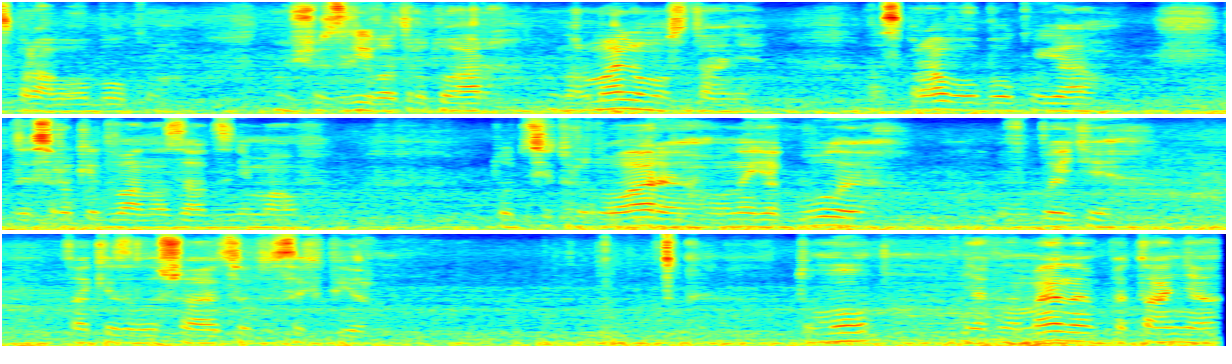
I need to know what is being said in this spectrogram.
з правого боку, тому що зліва тротуар в нормальному стані, а з правого боку я десь роки два назад знімав. Тут ці тротуари, вони як були вбиті, так і залишаються до сих пір. Тому, як на мене, питання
